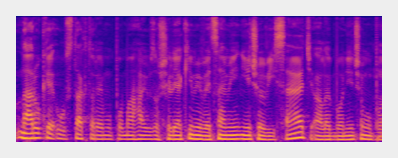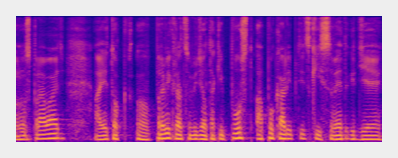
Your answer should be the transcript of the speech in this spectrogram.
na ruke ústa, ktoré mu pomáhajú so všelijakými vecami niečo vysať alebo niečo mu mhm. porozprávať. A je to, prvýkrát som videl taký postapokalyptický svet, kde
